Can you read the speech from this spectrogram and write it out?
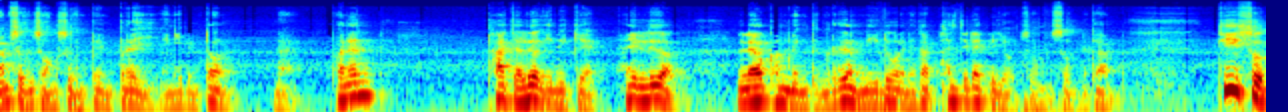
3020 เป็น Pre อย่างนี้เป็นต้นนะเพราะฉะนั้นถ้าจะเลือกอินดิเกตให้เลือกแล้วคำนึงถึงเรื่องนี้ด้วยนะครับ ท่านจะได้ประโยชน์สูงสุดนะครับที่สุด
